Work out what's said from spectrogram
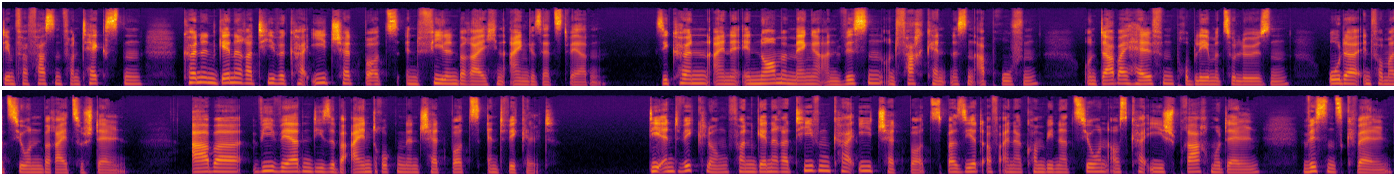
dem Verfassen von Texten können generative KI-Chatbots in vielen Bereichen eingesetzt werden. Sie können eine enorme Menge an Wissen und Fachkenntnissen abrufen und dabei helfen, Probleme zu lösen oder Informationen bereitzustellen. Aber wie werden diese beeindruckenden Chatbots entwickelt? Die Entwicklung von generativen KI-Chatbots basiert auf einer Kombination aus KI-Sprachmodellen, Wissensquellen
